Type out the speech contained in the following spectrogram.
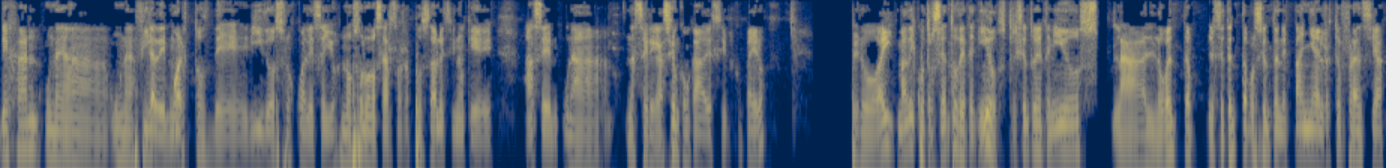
dejan una, una fila de muertos, de heridos, los cuales ellos no solo no se hacen responsables, sino que hacen una, una segregación, como acaba de decir el compañero. Pero hay más de 400 detenidos, 300 detenidos, la, el 90, el 70% en España, el resto en Francia.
